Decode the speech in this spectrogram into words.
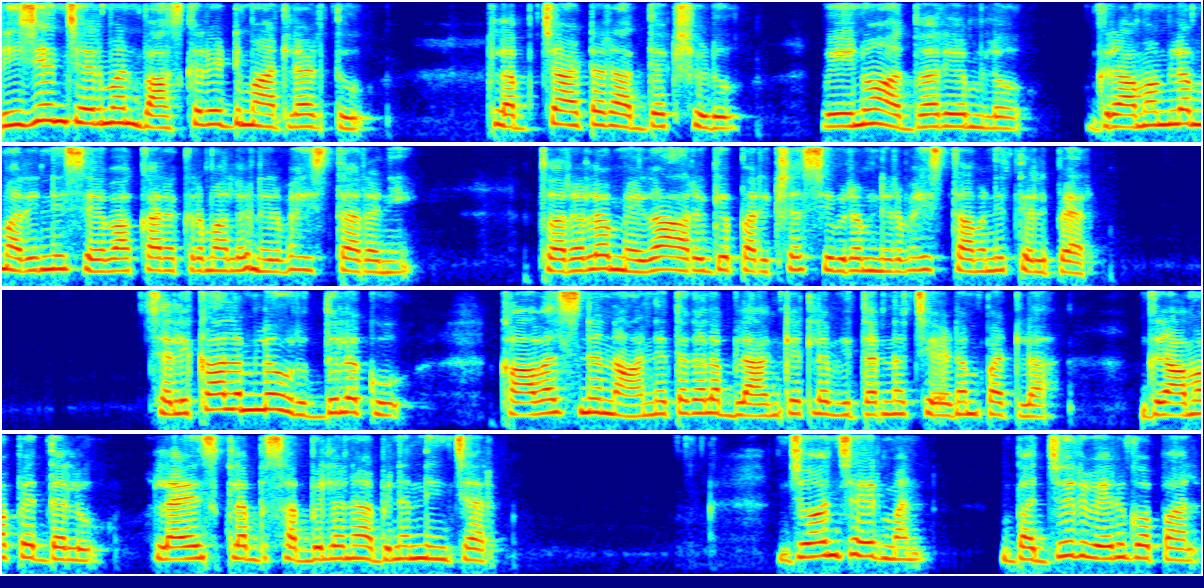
రీజియన్ చైర్మన్ భాస్కర్ రెడ్డి మాట్లాడుతూ క్లబ్ చార్టర్ అధ్యక్షుడు వేణు ఆధ్వర్యంలో గ్రామంలో మరిన్ని సేవా కార్యక్రమాలు నిర్వహిస్తారని త్వరలో మెగా ఆరోగ్య పరీక్ష శిబిరం నిర్వహిస్తామని తెలిపారు. చలికాలంలో వృద్ధులకు కావలసిన నాణ్యత గల బ్లాంకెట్ల వితరణ చేయడం పట్ల గ్రామ పెద్దలు లయన్స్ క్లబ్ సభ్యులను అభినందించారు. Zone chairman Bajjuri Venugopal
